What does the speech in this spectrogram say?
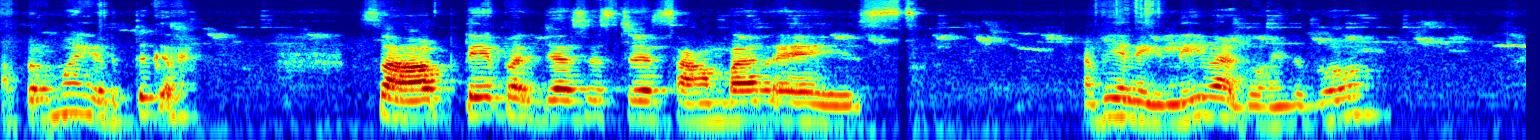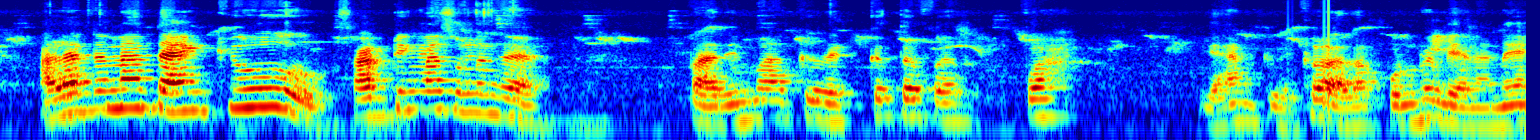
அப்புறமா எடுத்துக்கிறேன். சாப்பிட்டே பஞ்சா சிஸ்டர் சாம்பார் ரைஸ் அப்படி எனக்கு லீவ் ஆகும் இந்த ப்ரோ அலாட்டண்ணா தேங்க்யூ சாப்பிட்டீங்களா சொல்லுங்க. பரிமாக்கு வெக்கத்தை பருப்பா எனக்கு வைக்க அதெல்லாம் பொண்ணு இல்லையா நானே?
